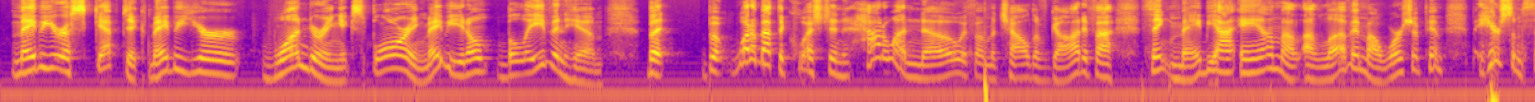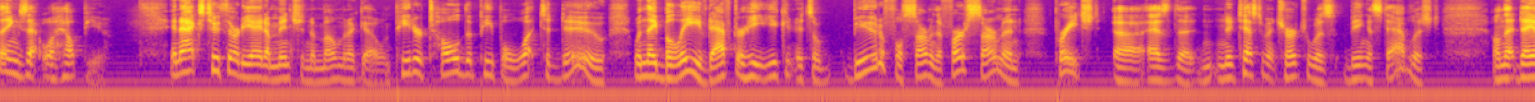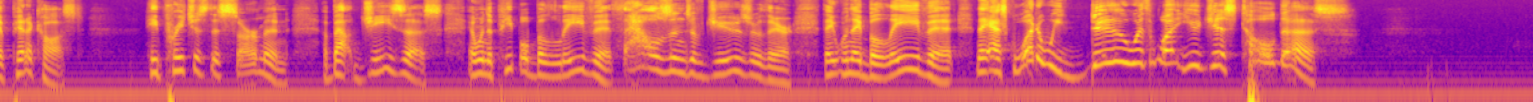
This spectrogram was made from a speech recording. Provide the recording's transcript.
maybe you're a skeptic. Maybe you're wondering, exploring. Maybe you don't believe in him. But but what about the question, how do I know if I'm a child of God? If I think maybe I am, I, I love him, I worship him. But here's some things that will help you. In Acts 2:38 I mentioned a moment ago when Peter told the people what to do when they believed after he you can it's a beautiful sermon the first sermon preached uh, as the New Testament church was being established on that day of Pentecost he preaches this sermon about Jesus. And when the people believe it, thousands of Jews are there. They when they believe it, they ask, "What do we do with what you just told us?"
